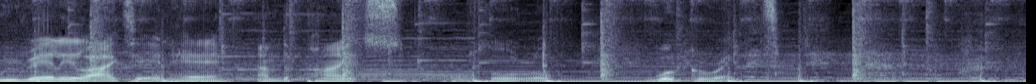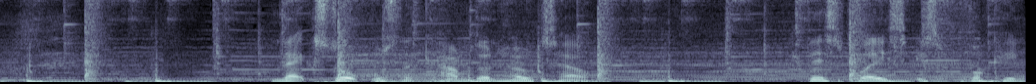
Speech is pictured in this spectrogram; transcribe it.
We really liked it in here, and the pints, plural, were great. Next up was the Camden Hotel. This place is fucking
